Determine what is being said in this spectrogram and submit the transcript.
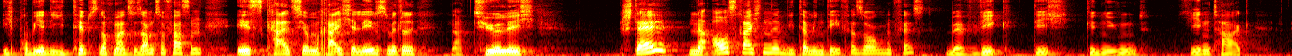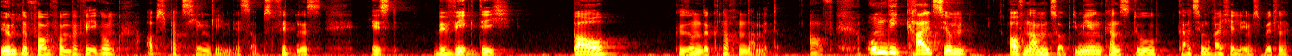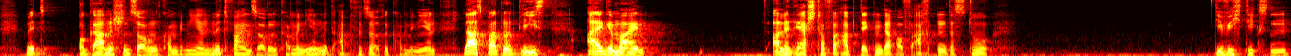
Ich probiere die Tipps nochmal zusammenzufassen. Ist kalziumreiche Lebensmittel natürlich. Stell eine ausreichende Vitamin D-Versorgung fest. Beweg dich genügend jeden Tag irgendeine Form von Bewegung, ob es Spazierengehen ist, ob es Fitness ist, beweg dich, bau gesunde Knochen damit auf. Um die Kalziumaufnahme zu optimieren, kannst du kalziumreiche Lebensmittel mit organischen Säuren kombinieren, mit Weinsäuren kombinieren, mit Apfelsäure kombinieren. Last but not least, allgemein alle Nährstoffe abdecken, darauf achten, dass du die wichtigsten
